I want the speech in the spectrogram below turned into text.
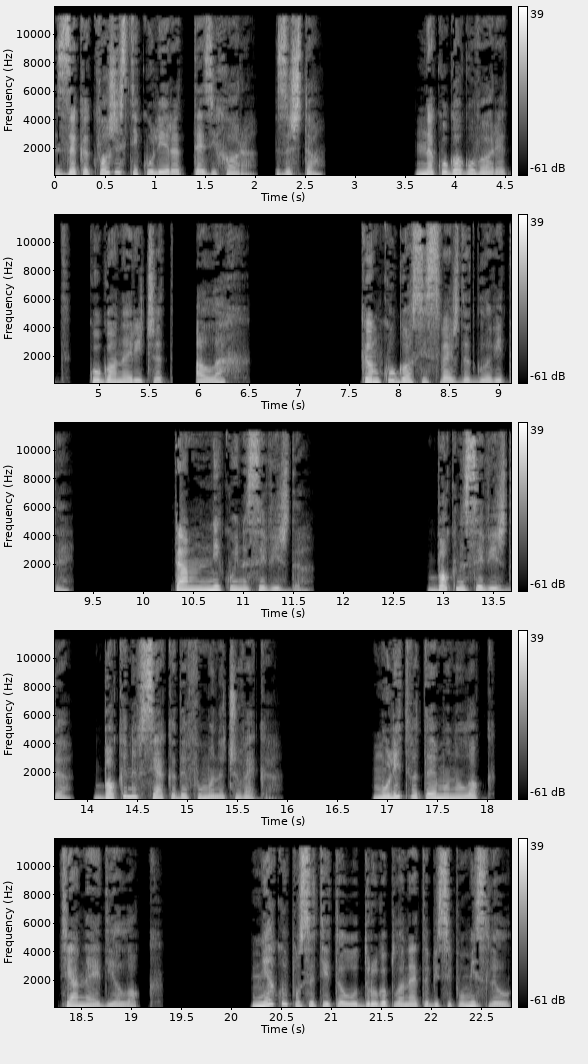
За какво жестикулират тези хора? Защо? На кого говорят, кого наричат Аллах? Към кого си свеждат главите? Там никой не се вижда. Бог не се вижда, Бог е навсякъде в ума на човека. Молитвата е монолог, тя не е диалог. Някой посетител от друга планета би си помислил,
